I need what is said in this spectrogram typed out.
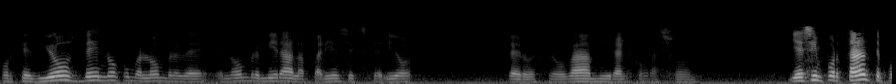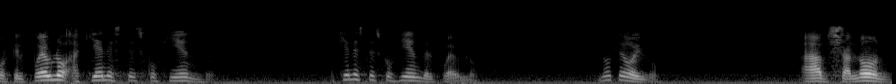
porque Dios ve no como el hombre ve, el hombre mira la apariencia exterior, pero Jehová mira el corazón. Y es importante porque el pueblo, ¿a quién está escogiendo? ¿A quién está escogiendo el pueblo? No te oigo. Absalón.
